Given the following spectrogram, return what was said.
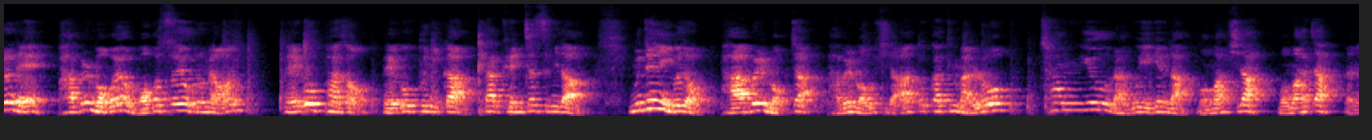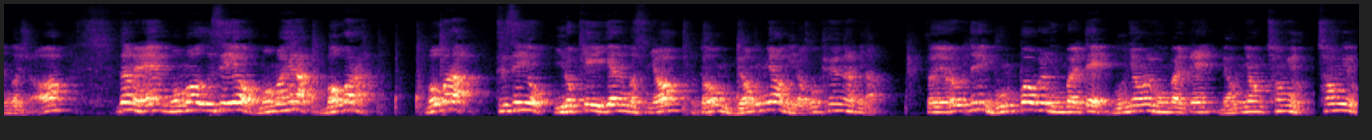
그런데 밥을 먹어요. 먹었어요. 그러면 배고파서 배고프니까 다 괜찮습니다. 문제는 이거죠. 밥을 먹자. 밥을 먹읍시다. 똑같은 말로 청유라고 얘기합니다. 뭐뭐 합시다. 뭐뭐 하자. 라는 거죠. 그 다음에 뭐뭐 으세요. 뭐뭐 해라. 먹어라. 먹어라. 드세요. 이렇게 얘기하는 것은요. 보통 명령이라고 표현을 합니다. 그래서 여러분들이 문법을 공부할 때, 문형을 공부할 때 명령, 청유, 청유,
